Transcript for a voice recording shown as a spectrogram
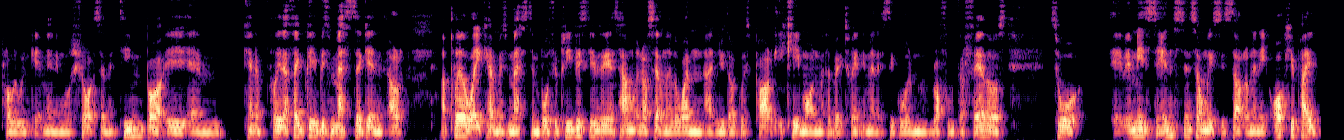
probably wouldn't get many more shots in the team, but he um, kind of played. I think he was missed again, or a player like him was missed in both the previous games against Hamilton, or certainly the one at New Douglas Park. He came on with about 20 minutes to go and ruffled their feathers. So it, it made sense in some ways to start him, and he occupied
